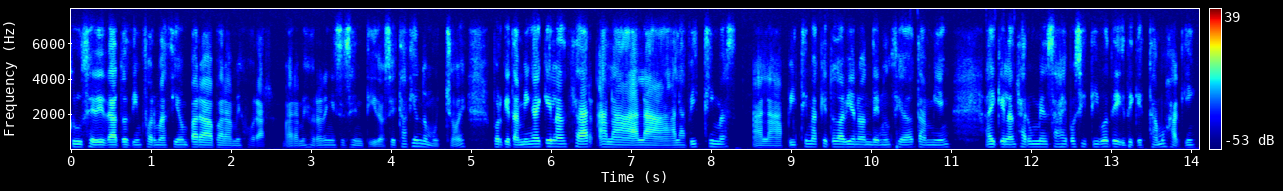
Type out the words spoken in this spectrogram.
cruce de datos de información para, para mejorar, para mejorar en ese sentido. Se está haciendo mucho, ¿eh? porque también hay que lanzar a, a, las víctimas, a las víctimas que todavía no han denunciado también, hay que lanzar un mensaje positivo de, que estamos aquí,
